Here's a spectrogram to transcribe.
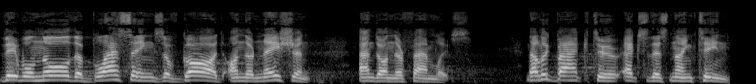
they will know the blessings of God on their nation and on their families. Now look back to Exodus 19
